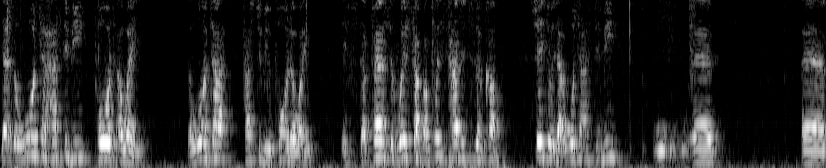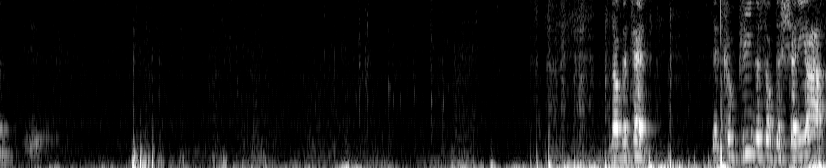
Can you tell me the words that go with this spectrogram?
that the water has to be poured away. The water has to be poured away. If the person wakes up and puts his hand into the cup, straight away that water has to be uh, um, Number 10, the completeness of the Sharia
